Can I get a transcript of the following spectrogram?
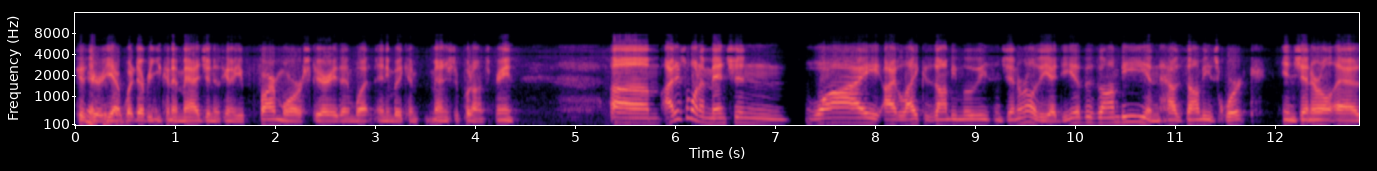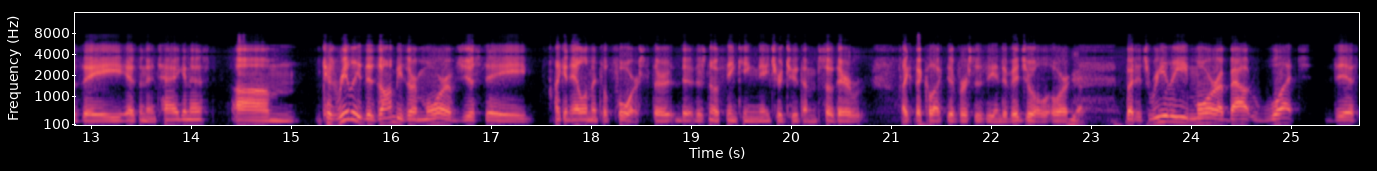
because Yeah, you're yeah, whatever you can imagine is going to be far more scary than what anybody can manage to put on screen. Um, I just want to mention why I like zombie movies in general, the idea of the zombie and how zombies work in general as a as an antagonist. Um, because really, the zombies are more of just a like an elemental force. There, there, there's no thinking nature to them, so they're like the collective versus the individual. Or, Yeah. but it's really more about what this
